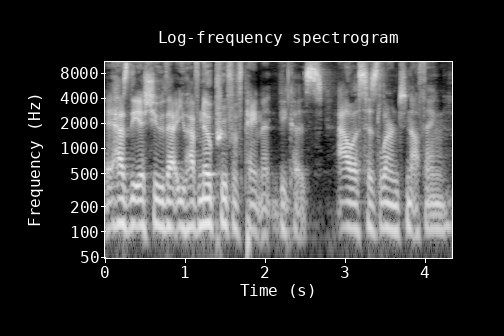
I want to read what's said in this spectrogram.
it has the issue that you have no proof of payment because Alice has learned nothing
